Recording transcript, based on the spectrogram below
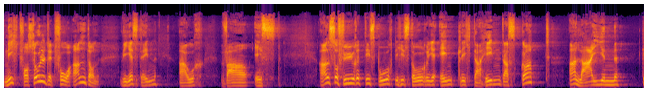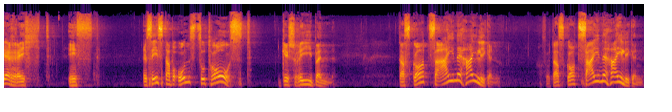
nicht verschuldet vor anderen, wie es denn auch wahr ist. Also führet dies Buch die Historie endlich dahin, dass Gott allein gerecht ist. Es ist aber uns zu Trost geschrieben, dass Gott seine Heiligen, also dass Gott seine Heiligen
